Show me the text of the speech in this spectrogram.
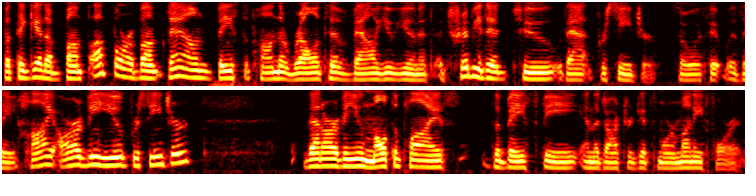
but they get a bump up or a bump down based upon the relative value units attributed to that procedure. So if it was a high RVU procedure, that RVU multiplies the base fee and the doctor gets more money for it.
